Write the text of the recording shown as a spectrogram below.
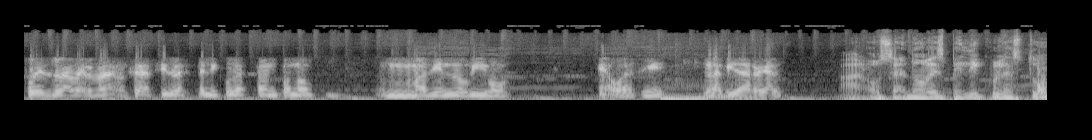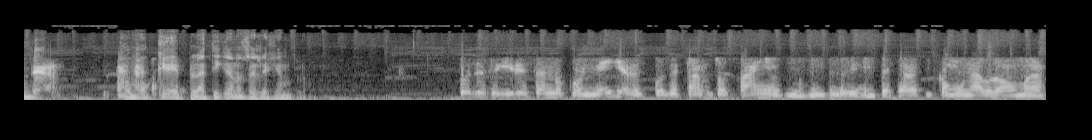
pues la verdad, o sea, sí las películas tanto no, más bien lo vivo. Eh, O así, en la vida real. Ah, o sea, no ves películas tú. O sea, ¿Cómo qué? Platícanos el ejemplo. pues de seguir estando con ella después de tantos años. Empezar así como una broma.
